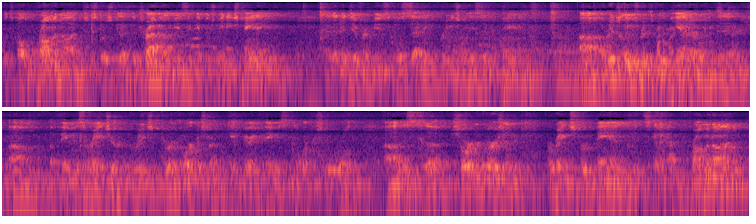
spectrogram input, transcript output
what's called the promenade, which is supposed to be like the traveling music in between each painting, and then a different musical setting for each one of these different paintings. Uh, originally it was written for the piano, and then um, famous arranger, arranged for an orchestra and became very famous in the orchestra world. Uh, this is a shortened version arranged for band. It's going to have Promenade,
